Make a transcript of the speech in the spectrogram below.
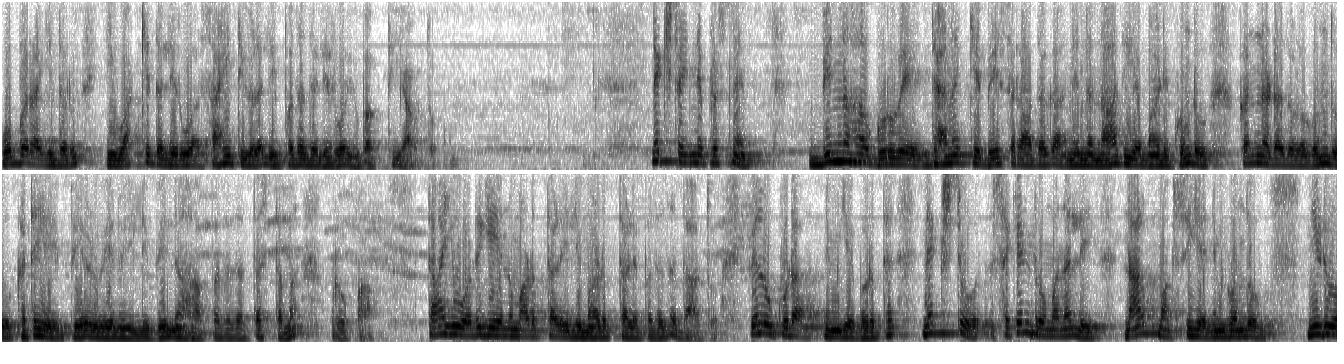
ಒಬ್ಬರಾಗಿದ್ದರು. ಈ ವಾಕ್ಯದಲ್ಲಿರುವ ಸಾಹಿತಿಗಳಲ್ಲಿ ಪದದಲ್ಲಿರುವ ವಿಭಕ್ತಿ ಯಾವುದು? ನೆಕ್ಸ್ಟ್ ಐದನೇ ಪ್ರಶ್ನೆ. ಭಿನ್ನಹ ಗುರುವೇ, ಧ್ಯಾನಕ್ಕೆ ಬೇಸರಾದಾಗ ನಿನ್ನ ನಾದಿಯ ಮಾಡಿಕೊಂಡು ಕನ್ನಡದೊಳಗೊಂದು ಕಥೆಯೇ ಪೇಳುವೇನು ಇಲ್ಲಿ ಭಿನ್ನಹ ಪದದ ತಸ್ತಮ ರೂಪ. ತಾಯಿಯು ಅಡುಗೆಯನ್ನು ಮಾಡುತ್ತಾಳೆ, ಇಲ್ಲಿ ಮಾಡುತ್ತಾಳೆ ಪದದ ಧಾತು. ಇವೆಲ್ಲವೂ ಕೂಡ ನಿಮಗೆ ಬರುತ್ತೆ. ನೆಕ್ಸ್ಟು ಸೆಕೆಂಡ್ ರೋಮನಲ್ಲಿ ನಾಲ್ಕು ಮಾರ್ಕ್ಸಿಗೆ ನಿಮಗೊಂದು ನೀಡುವ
